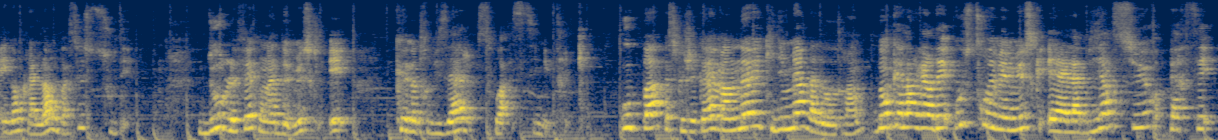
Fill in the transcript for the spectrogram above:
Et donc la langue va se souder. D'où le fait qu'on a deux muscles et que notre visage soit symétrique. Ou pas, parce que j'ai quand même un œil qui dit merde à l'autre. Hein. Donc elle a regardé où se trouvaient mes muscles et elle a bien sûr percé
